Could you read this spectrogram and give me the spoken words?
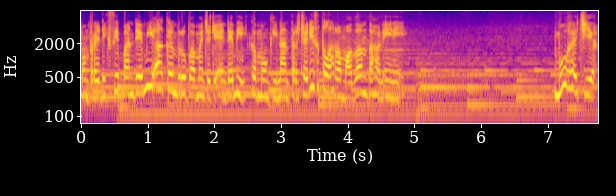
memprediksi pandemi akan berubah menjadi endemi kemungkinan terjadi setelah Ramadan tahun ini. Muhajir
